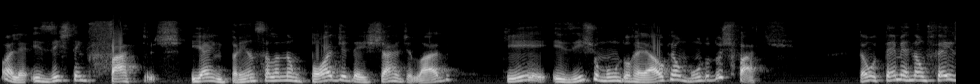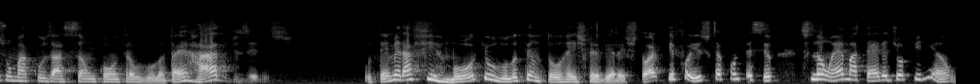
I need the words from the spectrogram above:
Olha, existem fatos e a imprensa ela não pode deixar de lado que existe o um mundo real, que é o mundo dos fatos. Então, o Temer não fez uma acusação contra o Lula. Está errado dizer isso. O Temer afirmou que o Lula tentou reescrever a história, porque foi isso que aconteceu. Isso não é matéria de opinião.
